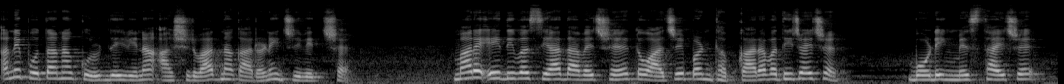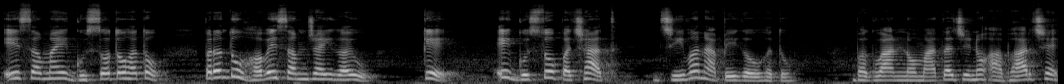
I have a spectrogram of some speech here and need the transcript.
અને પોતાના કુળદેવીના આશીર્વાદના કારણે જીવિત છે. મારે એ દિવસ યાદ આવે છે તો આજે પણ ધબકારા વધી જાય છે. બોર્ડિંગ મિસ થાય છે. એ સમયે ગુસ્સો તો હતો, પરંતુ હવે સમજાઈ ગયું કે એ ગુસ્સો પછાત જીવન આપી ગયું હતું. ભગવાનનો માતાજીનો આભાર છે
